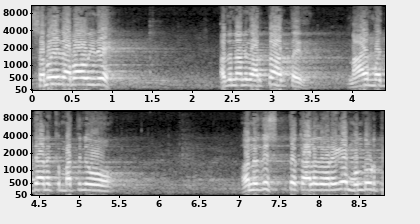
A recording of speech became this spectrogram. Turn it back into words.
ಸಮಯದ ಅಭಾವ ಇದೆ. ಅದು ನನಗೆ ಅರ್ಥ ಆಗ್ತಾ ಇದೆ. ನಾಳೆ ಮಧ್ಯಾಹ್ನಕ್ಕೆ ಮತ್ತೆ ನೀವು ಅನಿರ್ದಿಷ್ಟ ಕಾಲದವರೆಗೆ ಮುಂದೂಡ್ತೀರಿ.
